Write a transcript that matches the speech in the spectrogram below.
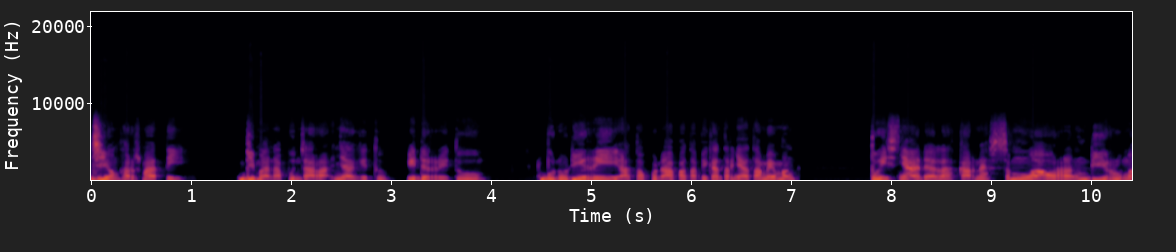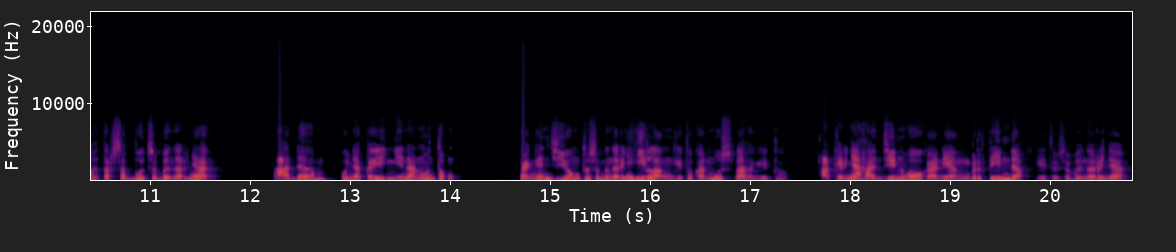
Jiong harus mati gimana pun caranya gitu. Either itu bunuh diri ataupun apa. Tapi kan ternyata memang twistnya adalah karena semua orang di rumah tersebut sebenarnya ada punya keinginan untuk pengen Jiong tuh sebenarnya hilang gitu kan musnah gitu. Akhirnya Han Jin Ho kan yang bertindak gitu sebenarnya.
